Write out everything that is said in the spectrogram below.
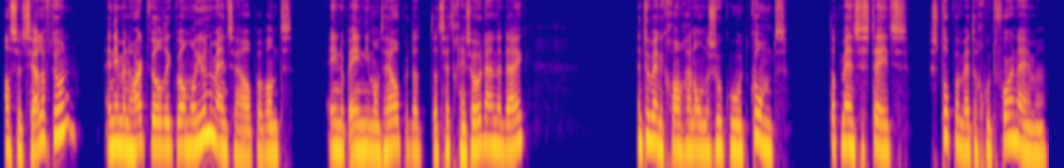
als ze het zelf doen. En in mijn hart wilde ik wel miljoenen mensen helpen. Want één op één iemand helpen, dat, dat zet geen zoden aan de dijk. En toen ben ik gewoon gaan onderzoeken hoe het komt dat mensen steeds stoppen met een goed voornemen.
